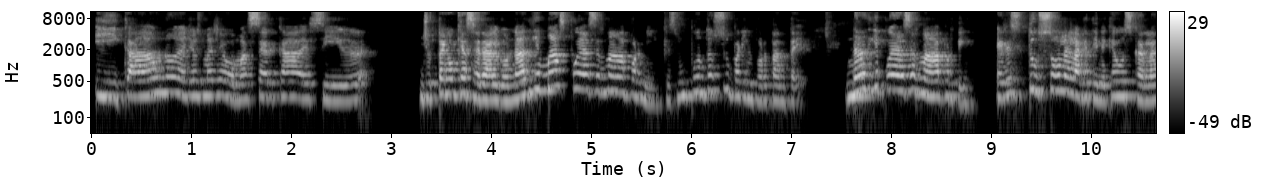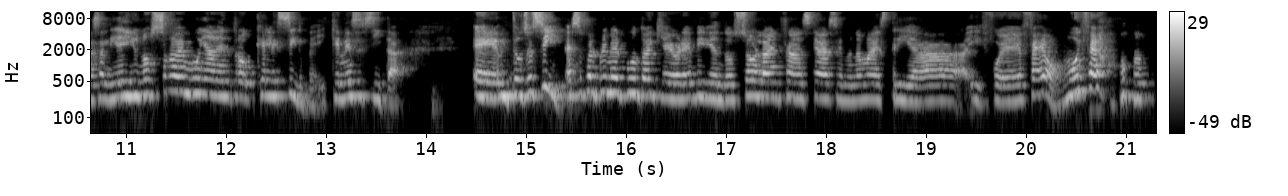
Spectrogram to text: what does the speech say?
y cada uno de ellos me llevó más cerca a decir, yo tengo que hacer algo, nadie más puede hacer nada por mí, que es un punto súper importante. Nadie puede hacer nada por ti. Eres tú sola la que tiene que buscar la salida y uno sabe muy adentro qué le sirve y qué necesita. Eh, entonces sí, ese fue el primer punto de quiebre, viviendo sola en Francia, haciendo una maestría y fue feo, muy feo.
